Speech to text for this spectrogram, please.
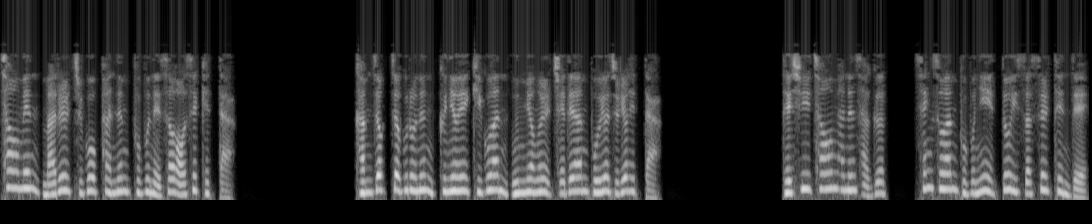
처음엔 말을 주고 받는 부분에서 어색했다. 감적적으로는 그녀의 기구한 운명을 최대한 보여주려 했다. 대시 처음 하는 사극, 생소한 부분이 또 있었을 텐데.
